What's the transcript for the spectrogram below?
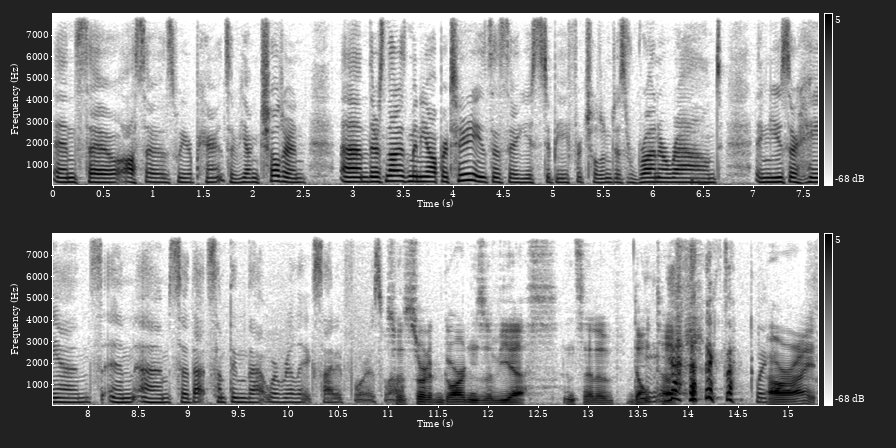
And so, also as we are parents of young children, um, there's not as many opportunities as there used to be for children to just run around and use their hands. And um, so that's something that we're really excited for as well. so it's sort of gardens of yes instead of don't touch. Yeah, exactly. All right.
